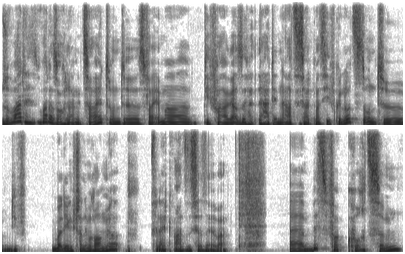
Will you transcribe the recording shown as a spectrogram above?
so war das, war das auch lange Zeit und äh, es war immer die Frage, also er hat den Nazis halt massiv genutzt und äh, die Überlegung stand im Raum, ja, vielleicht waren sie es ja selber. Äh, bis vor kurzem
